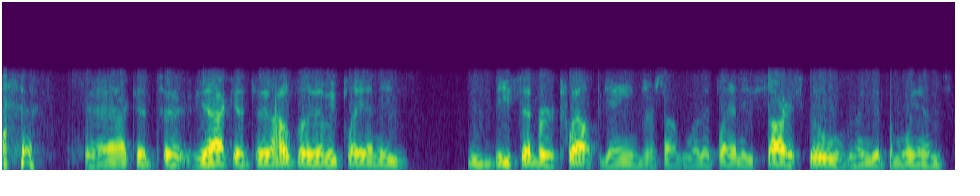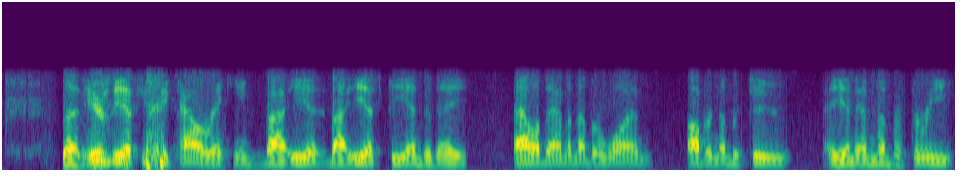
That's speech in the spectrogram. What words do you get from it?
yeah, I could too. Yeah, I could too. Hopefully they'll be playing these December twelfth games or something where they're playing these sorry schools and they can get some wins. But here's the SEC power ranking by e- by ESPN today. Alabama number one, Auburn number two, A and M number three,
